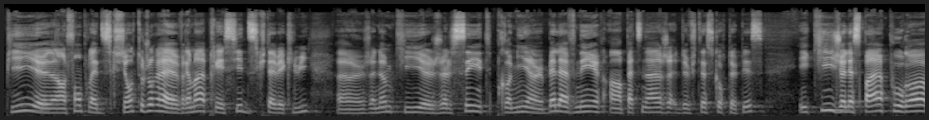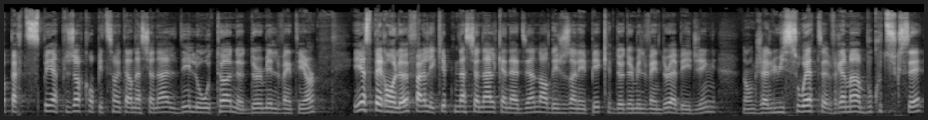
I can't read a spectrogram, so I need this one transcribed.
puis euh, dans le fond pour la discussion. Toujours euh, vraiment apprécié de discuter avec lui. Un jeune homme qui, je le sais, est promis à un bel avenir en patinage de vitesse courte piste et qui, je l'espère, pourra participer à plusieurs compétitions internationales dès l'automne 2021 et espérons-le, faire l'équipe nationale canadienne lors des Jeux olympiques de 2022 à Beijing. Donc, je lui souhaite vraiment beaucoup de succès.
